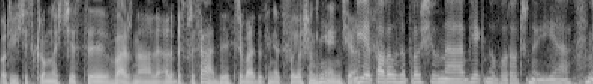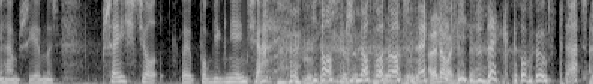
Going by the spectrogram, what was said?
Oczywiście skromność jest e, ważna, ale, ale bez przesady. Trzeba doceniać swoje osiągnięcia. Mnie Paweł zaprosił na bieg noworoczny i ja miałam przyjemność przejścio e, pobiegnięcia piątki noworocznej. Ale dałaś I zdech to był straszny.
